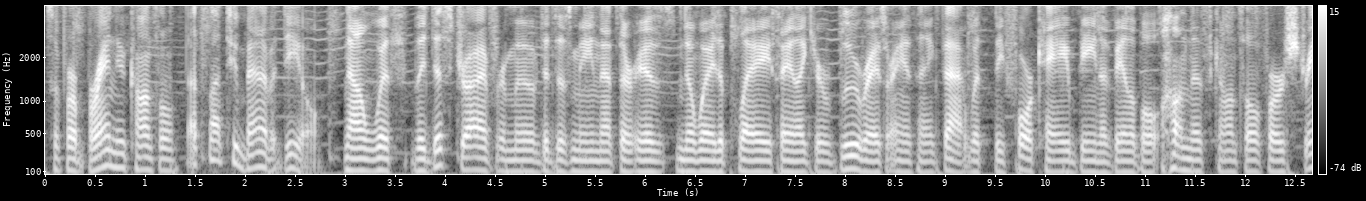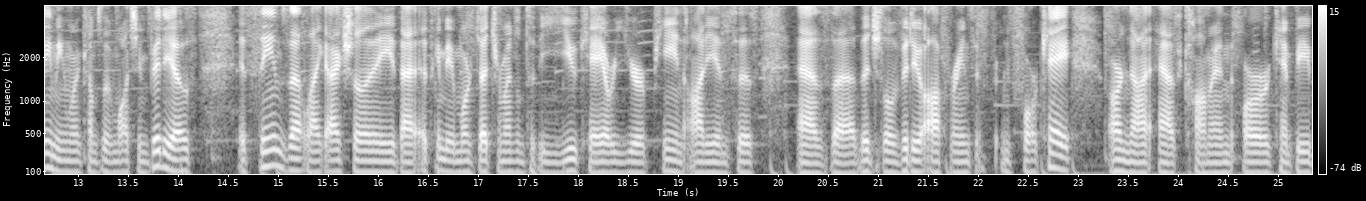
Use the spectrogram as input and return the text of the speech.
So for a brand new console, that's not too bad of a deal. Now with the disk drive removed, it does mean that there is no way to play, say like your Blu-rays or anything like that. With the 4K being available on this console for streaming when it comes to watching videos, it seems that like actually that it's gonna be more detrimental to the UK or European audiences as uh, digital digital video offerings in 4K are not as common or can't be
